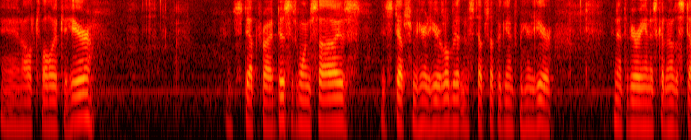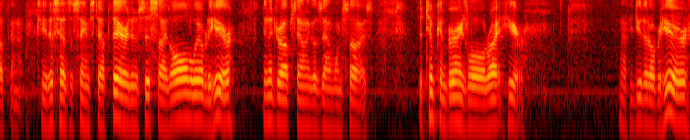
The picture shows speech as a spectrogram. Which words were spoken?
And all, the way up to here. It steps right, this is one size. It steps from here to here a little bit and steps up again from here to here. And at the very end, it's got another step in it. Okay, this has the same step there, then it's this size all the way over to here. Then it drops down and goes down one size. The Timken bearing's low right here. Now if you do that over here,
